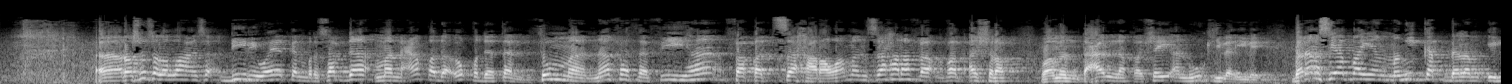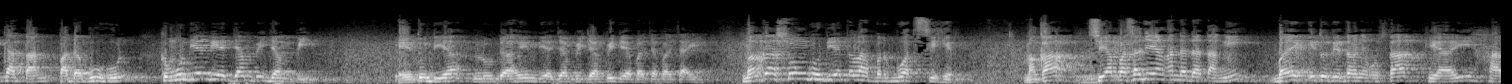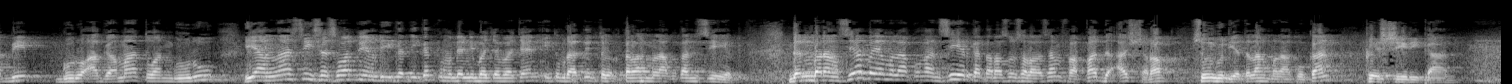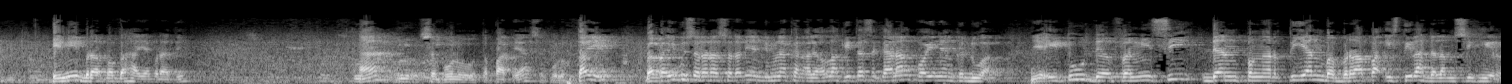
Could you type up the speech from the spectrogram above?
Uh, Rasul sallallahu alaihi wasallam diriwayatkan bersabda, "Man 'aqada 'uqdatan thumma nafatha fiha faqad sahara wa man sahara faqad asyrak wa man ta'allaqa syai'an wukila ilaih." Barang siapa yang mengikat dalam ikatan pada buhul Kemudian dia jampi-jampi. Yaitu dia ludahin, dia jampi-jampi, dia baca-bacain. Maka sungguh dia telah berbuat sihir. Maka siapa saja yang Anda datangi, baik itu titelnya ustadz, kiai, habib, guru agama, tuan guru yang ngasih sesuatu yang diikat-ikat kemudian dibaca-bacain itu berarti telah melakukan sihir. Dan barang siapa yang melakukan sihir kata Rasulullah SAW, faqad asyrak, sungguh dia telah melakukan kesyirikan. Ini berapa bahaya berarti? Hah? 10 tepat ya 10 Taib. Bapak ibu saudara saudari yang dimuliakan oleh Allah Kita sekarang poin yang kedua Yaitu definisi dan pengertian beberapa istilah dalam sihir.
